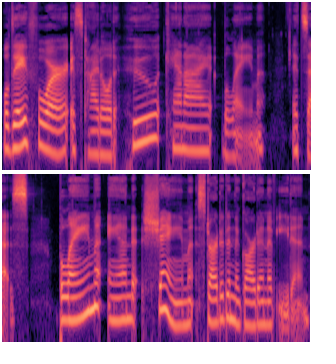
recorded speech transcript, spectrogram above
Well, day four is titled, Who Can I Blame? It says, Blame and shame started in the Garden of Eden.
